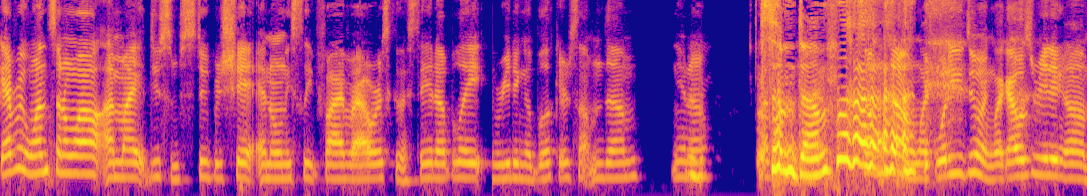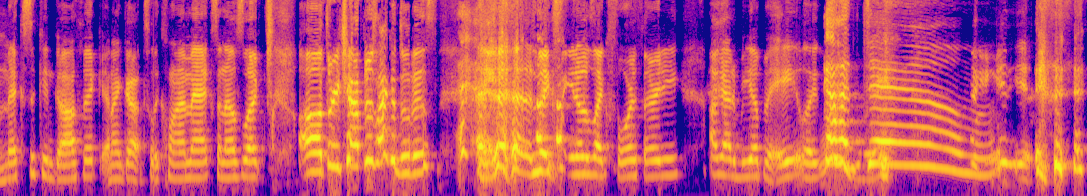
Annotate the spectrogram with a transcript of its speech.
Like every once in a while, I might do some stupid shit and only sleep five hours because I stayed up late reading a book or something dumb, you know? Mm-hmm. Some dumb. Some dumb. Like, what are you doing? Like, I was reading um, Mexican Gothic and I got to the climax and I was like, three chapters, I could do this. and next thing you know, it was like 4.30. I got to be up at 8. Like, God damn. idiot.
